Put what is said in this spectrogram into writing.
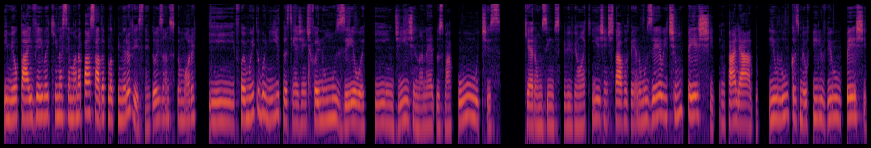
E meu pai veio aqui na semana passada pela primeira vez. Tem dois anos que eu moro aqui. E foi muito bonito, assim, a gente foi num museu aqui indígena, né, dos Mapuches, que eram os índios que viviam aqui. A gente estava vendo o museu e tinha um peixe empalhado. E o Lucas, meu filho, viu o peixe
